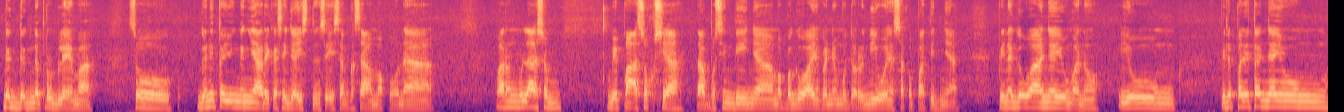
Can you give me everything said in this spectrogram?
dagdag na problema. So, ganito yung nangyari kasi guys dun sa isang kasama ko na parang wala siyang may pasok siya tapos hindi niya mapagawa yung kanyang motor iniwan niya sa kapatid niya. Pinagawa niya yung ano yung pinapalitan niya yung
